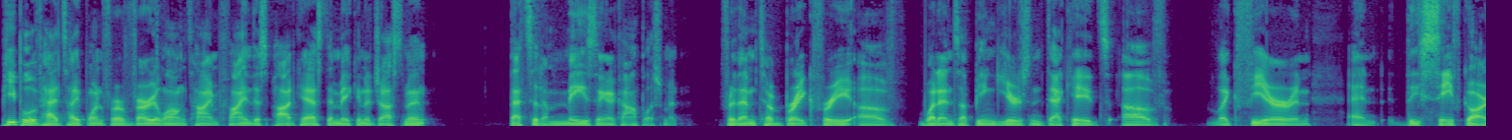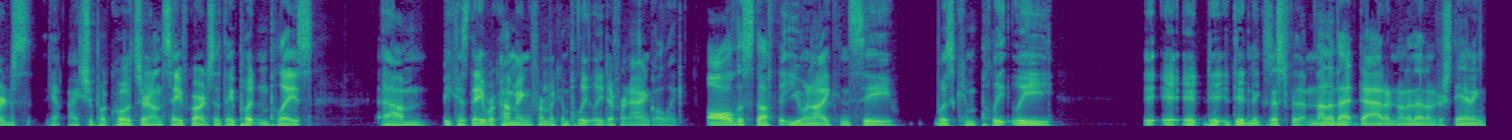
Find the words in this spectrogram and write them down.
people who've had type 1 for a very long time find this podcast and make an adjustment that's an amazing accomplishment for them to break free of what ends up being years and decades of like fear and and the safeguards, you know, I should put quotes around safeguards that they put in place um, because they were coming from a completely different angle. Like all the stuff that you and I can see was completely, it, it, it didn't exist for them. None of that data, none of that understanding.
